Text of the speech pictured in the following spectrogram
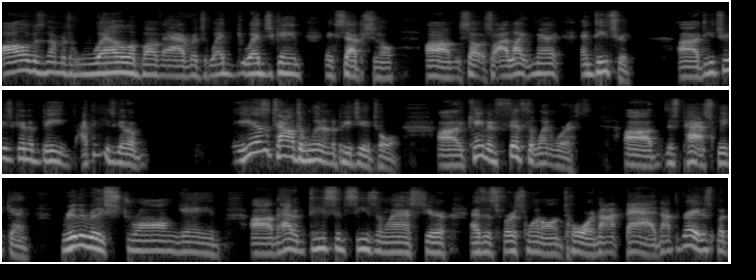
all of his numbers well above average. Wedge, wedge game exceptional. Um, so so I like Merritt and Dietrich. Uh, Dietrich's going to be. I think he's going to. He has a talent to win on the PGA Tour. Uh, he came in fifth at Wentworth uh, this past weekend. Really, really strong game. Um, had a decent season last year as his first one on tour. Not bad, not the greatest, but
